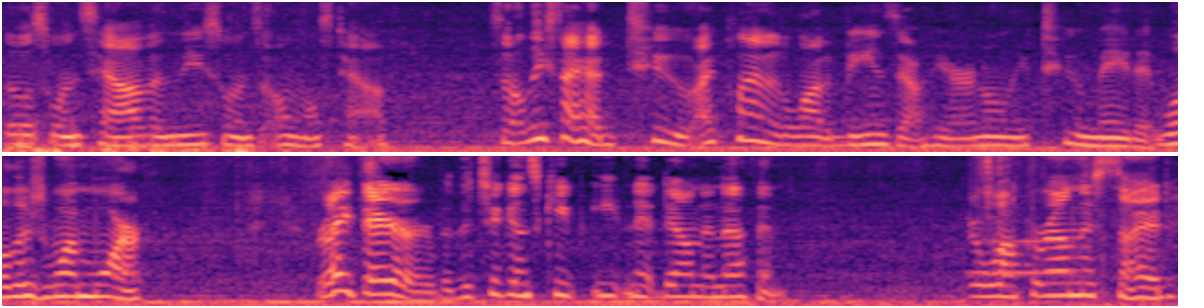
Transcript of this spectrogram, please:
Those ones have, and these ones almost have. So at least I had two. I planted a lot of beans out here, and only two made it. Well, there's one more right there, but the chickens keep eating it down to nothing. Walk around this side.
